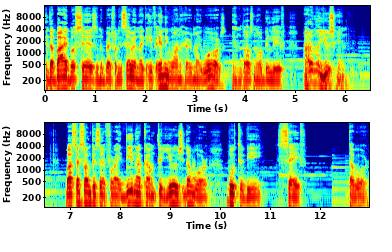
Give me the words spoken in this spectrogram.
And the Bible says in the verse 47, like if anyone heard my words and does not believe, I don't know use him. But says something said, For I did not come to use the word, but to be save the world.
